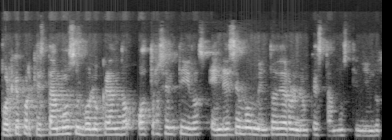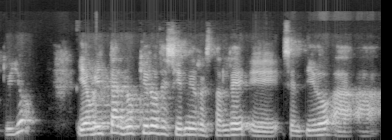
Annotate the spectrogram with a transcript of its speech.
¿Por qué? Porque estamos involucrando otros sentidos en ese momento de reunión que estamos teniendo tú y yo. Y ahorita no quiero decir ni restarle eh, sentido a,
